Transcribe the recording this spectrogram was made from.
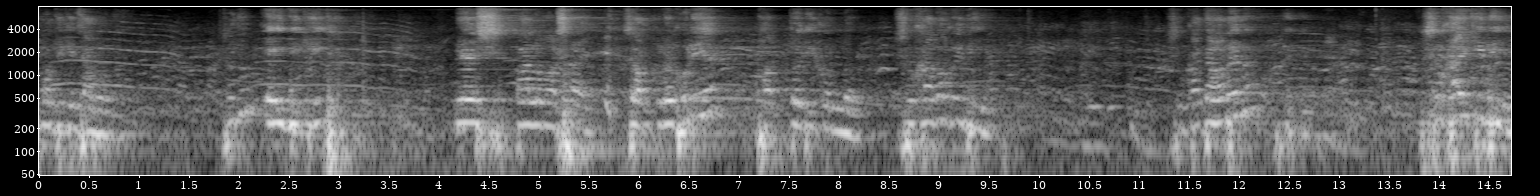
মোদিকে যাব না। শুধু এই দিকেই থাকি। বেশ কালো মশাই চক্র ঘুরিয়ে ঘর তৈরি করল। শুকাবো কই দিয়ে? শুকাতে হবে না? শুকাই কি দিয়ে?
